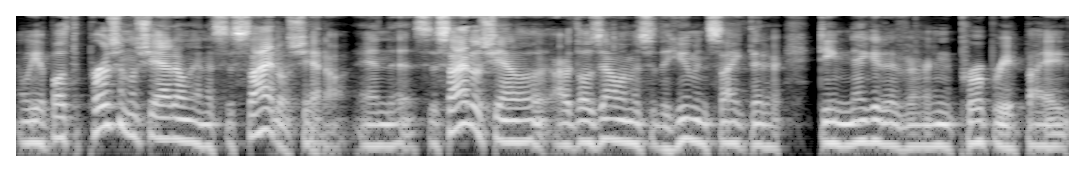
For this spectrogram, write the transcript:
And we have both a personal shadow and a societal shadow. And the societal shadow are those elements of the human psyche that are deemed negative or inappropriate by,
